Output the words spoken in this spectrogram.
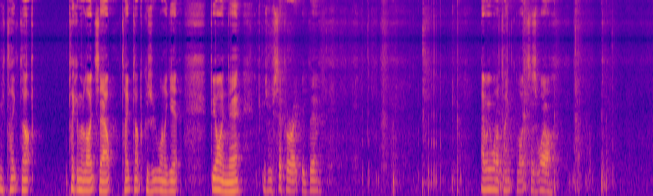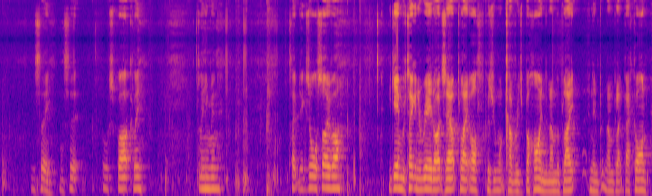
we've taped up taken the lights out, taped up because we want to get behind there because we've separated them and we want to paint the lights as well. You see, that's it, all sparkly, gleaming. Tape the exhaust over. Again, we've taken the rear lights out, plate off, because we want coverage behind the number plate, and then put the number plate back on.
